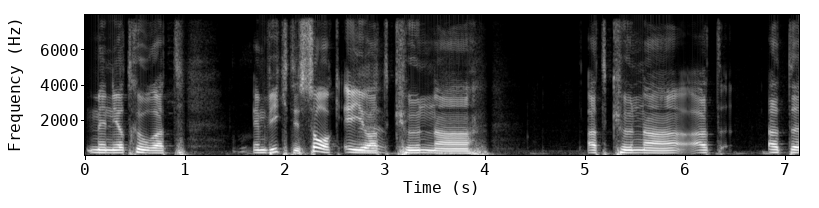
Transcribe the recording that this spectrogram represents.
men jag tror att en viktig sak är ju Mm. att kunna, att kunna, att, att eh,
